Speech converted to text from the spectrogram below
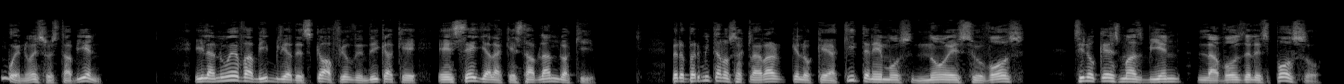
Bueno, eso está bien. Y la nueva Biblia de Scofield indica que es ella la que está hablando aquí. Pero permítanos aclarar que lo que aquí tenemos no es su voz, sino que es más bien la voz del esposo,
